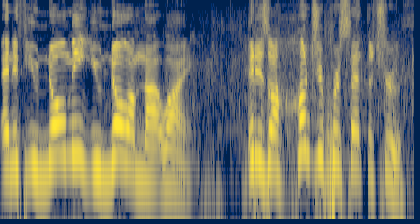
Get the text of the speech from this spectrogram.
And if you know me, you know I'm not lying. It is 100% the truth.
